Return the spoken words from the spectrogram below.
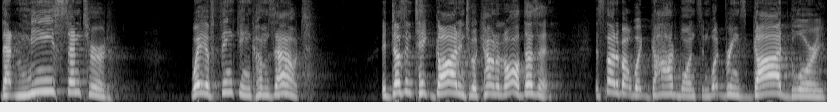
that me centered, way of thinking comes out. It doesn't take God into account at all, does it? It's not about what God wants and what brings God glory,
